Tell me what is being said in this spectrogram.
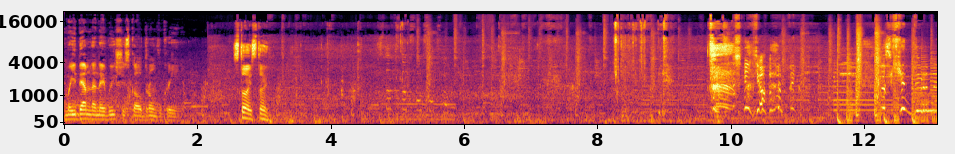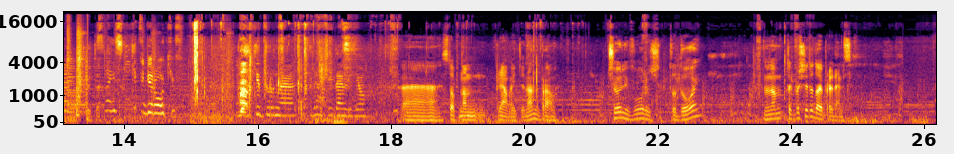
Ми йдемо на найвищий скалодром в Україні. Стой, стой. Таке дурне. Скільки тобі років? Таке дурне. Блядь, йдемо від нього. Е, стоп, нам прямо йти, да, направо? Чо ліворуч? Тудой? Ну нам так пішли туди прийдемося. А,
